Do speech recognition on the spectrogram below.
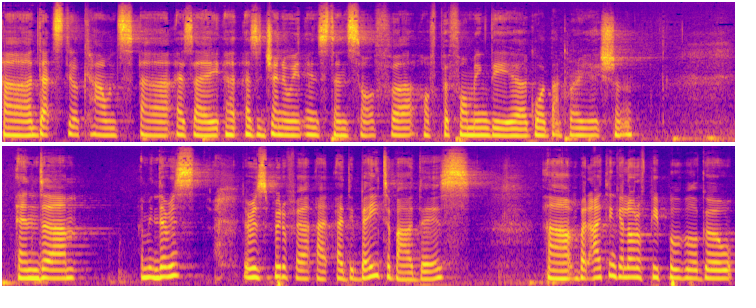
uh, that still counts uh, as a as a genuine instance of uh, of performing the uh, Goldberg variation. And um, I mean, there is there is a bit of a, a debate about this, but I think a lot of people will go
